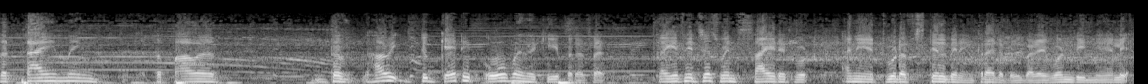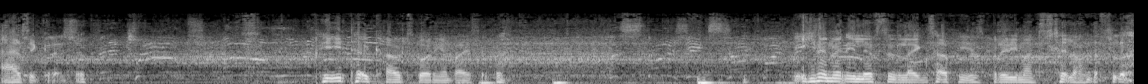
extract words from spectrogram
The timing, the power, the how to get it over the keeper as well. Like if it just went side, it would. I mean, it would have still been incredible, but it wouldn't be nearly as incredible. Peter Crouch scoring a bicycle. Even when he lifts his legs up, he is pretty much still on the floor.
